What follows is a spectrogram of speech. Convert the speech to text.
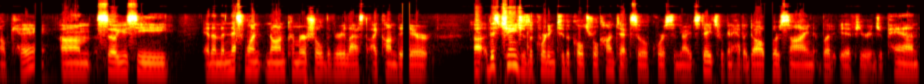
Okay, um, so you see, and then the next one, non-commercial, the very last icon there, uh, this changes according to the cultural context. So, of course, in the United States, we're going to have a dollar sign, but if you're in Japan,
